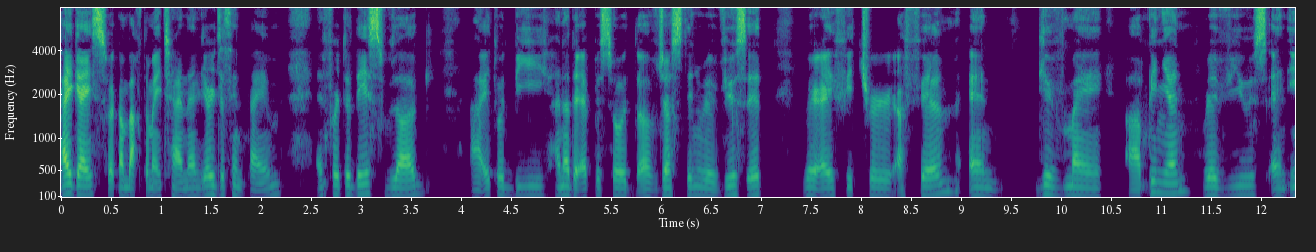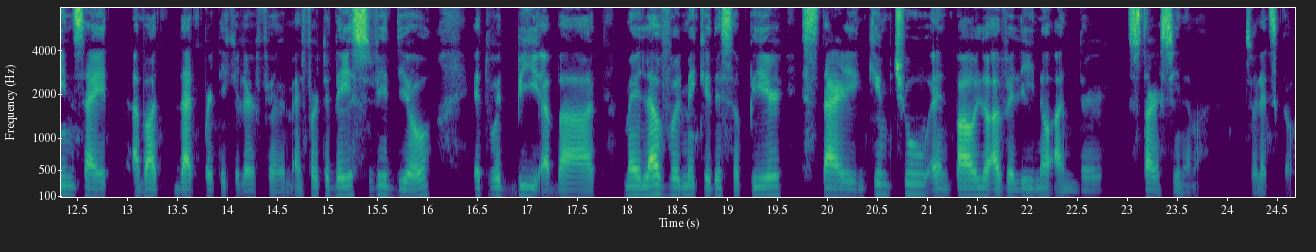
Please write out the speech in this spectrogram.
Hi guys, welcome back to my channel. You're just in time. And for today's vlog, uh, it would be another episode of Justin Reviews It, where I feature a film and give my uh, opinion, reviews, and insight about that particular film. And for today's video, it would be about My Love Will Make You Disappear, starring Kim Chu and Paolo Avellino under Star Cinema. So let's go.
